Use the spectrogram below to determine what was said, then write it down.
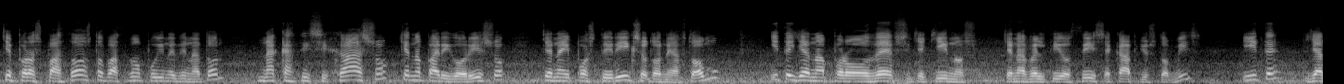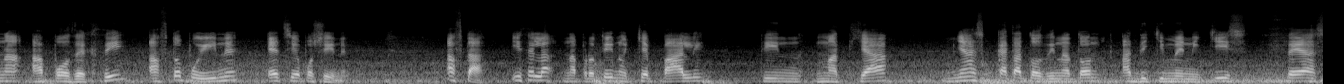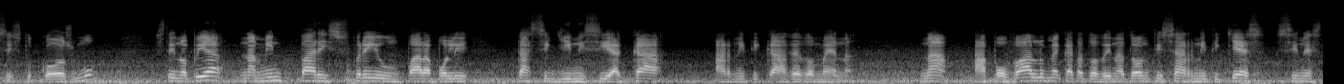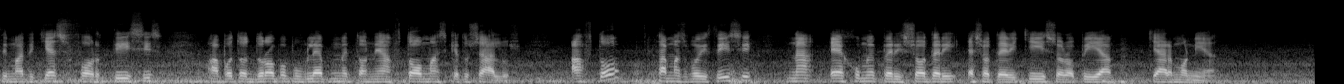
και προσπαθώ στο βαθμό που είναι δυνατόν να καθησυχάσω και να παρηγορήσω και να υποστηρίξω τον εαυτό μου είτε για να προοδεύσει και εκείνος και να βελτιωθεί σε κάποιους τομείς είτε για να αποδεχθεί αυτό που είναι έτσι όπως είναι. Αυτά ήθελα να προτείνω και πάλι την ματιά μιας κατά το δυνατόν αντικειμενικής θέασης του κόσμου στην οποία να μην παρισφρίουν πάρα πολύ τα συγκινησιακά αρνητικά δεδομένα να αποβάλουμε κατά το δυνατόν τις αρνητικές συναισθηματικές φορτίσεις από τον τρόπο που βλέπουμε τον εαυτό μας και τους άλλους. Αυτό θα μας βοηθήσει να έχουμε περισσότερη εσωτερική ισορροπία και αρμονία.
